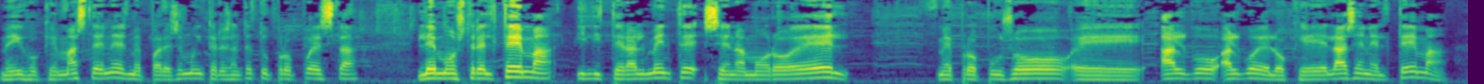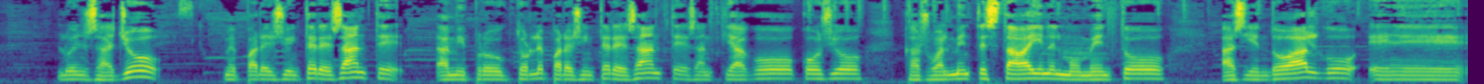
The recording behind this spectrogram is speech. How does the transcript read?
me dijo, ¿qué más tenés? Me parece muy interesante tu propuesta. Le mostré el tema y literalmente se enamoró de él. Me propuso eh, algo, algo de lo que él hace en el tema. Lo ensayó, me pareció interesante. A mi productor le pareció interesante. Santiago Cosio casualmente estaba ahí en el momento haciendo algo. eh,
